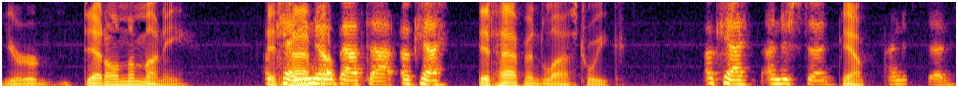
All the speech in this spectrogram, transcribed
You're dead on the money. It Okay, you know about that. Okay. It happened last week. Okay, understood. Yeah. Understood.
